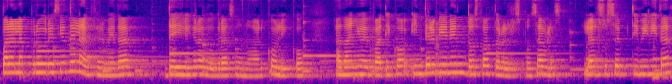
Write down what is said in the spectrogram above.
para la progresión de la enfermedad de hígado graso no alcohólico a daño hepático intervienen dos factores responsables, la susceptibilidad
